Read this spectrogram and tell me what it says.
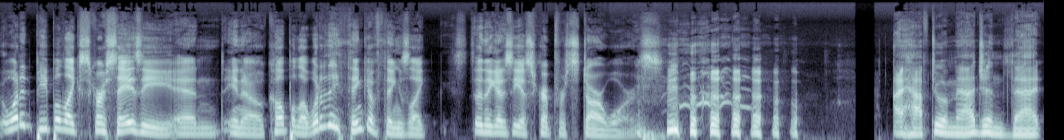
what did people like Scorsese and you know Coppola? What do they think of things like? Then they got to see a script for Star Wars. I have to imagine that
